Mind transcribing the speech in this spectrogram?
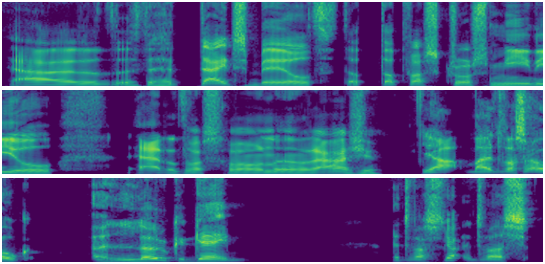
ja, het, het tijdsbeeld. Dat, dat was cross-medial. Ja, dat was gewoon een rage. Ja, maar het was ook een leuke game. Het was, Ja. het was,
